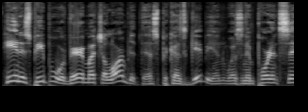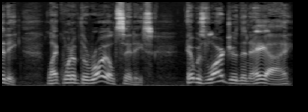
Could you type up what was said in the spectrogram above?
He and his people were very much alarmed at this because Gibeon was an important city, like one of the royal cities. It was larger than Ai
